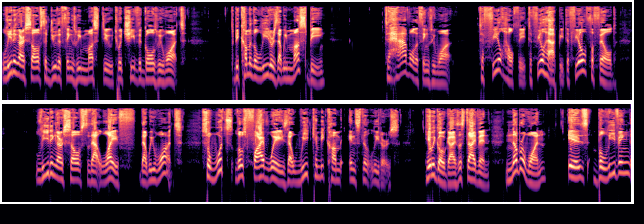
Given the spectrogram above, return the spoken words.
leading ourselves to do the things we must do to achieve the goals we want, to becoming the leaders that we must be to have all the things we want, to feel healthy, to feel happy, to feel fulfilled, leading ourselves to that life that we want. So, what's those five ways that we can become instant leaders? Here we go, guys. Let's dive in. Number one is believing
